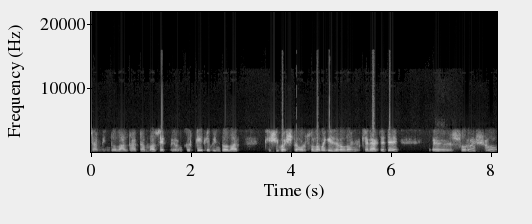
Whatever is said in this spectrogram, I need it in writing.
70-80 bin dolarlardan bahsetmiyorum. 40-50 bin dolar kişi başına ortalama gelir olan ülkelerde de e, sorun şu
